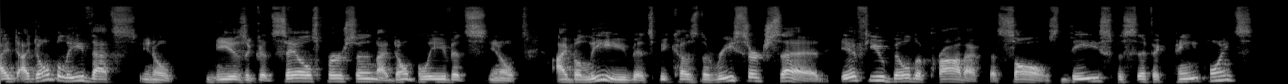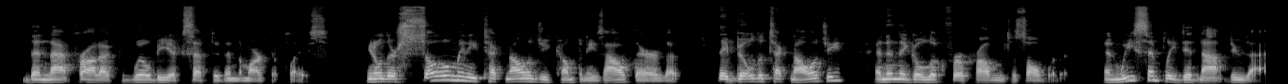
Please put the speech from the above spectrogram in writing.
I, I don't believe that's you know me as a good salesperson. I don't believe it's you know I believe it's because the research said if you build a product that solves these specific pain points, then that product will be accepted in the marketplace. You know, there's so many technology companies out there that they build a technology and then they go look for a problem to solve with it. And we simply did not do that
